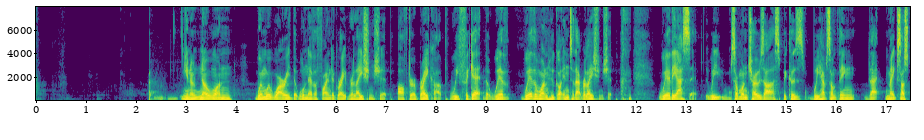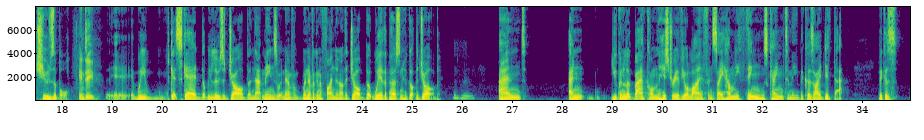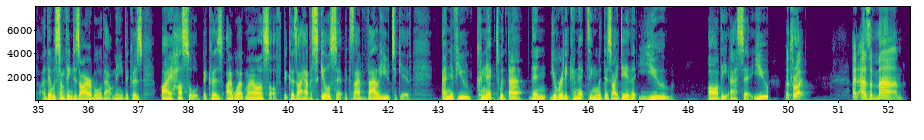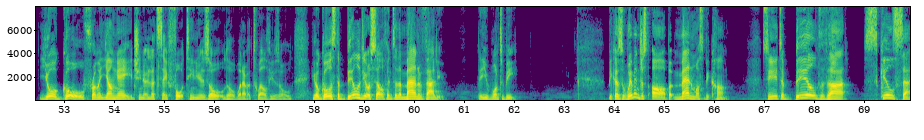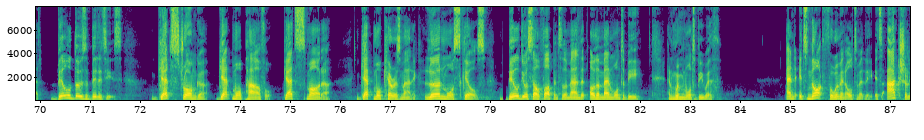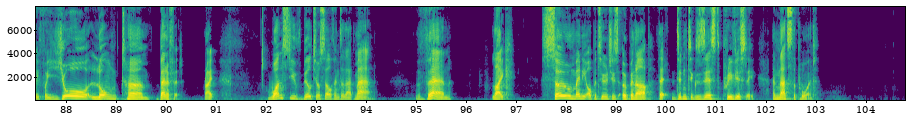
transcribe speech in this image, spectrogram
you know, no one, when we're worried that we'll never find a great relationship after a breakup, we forget that we're, we're the one who got into that relationship. we're the asset. We, someone chose us because we have something that makes us choosable. Indeed. Eh, we get scared that we lose a job and that means we're never, we're never going to find another job, but we're the person who got the job. Mm-hmm. And, and you can look back on the history of your life and say how many things came to me because I did that, because there was something desirable about me, because I hustled, because I worked my ass off, because I have a skill set, because I have value to give. And if you connect with that, then you're really connecting with this idea that you are the asset. You That's right. And as a man, your goal from a young age, you know, let's say 14 years old or whatever, 12 years old, your goal is to build yourself into the man of value that you want to be. Because women just are, but men must become. So you need to build that skill set, build those abilities, get stronger, get more powerful, get smarter, get more charismatic, learn more skills, build yourself up into the man that other men want to be and women want to be with. And it's not for women ultimately, it's actually for your long term benefit, right? Once you've built yourself into that man, then, like, so many opportunities open up that didn't exist previously. And that's the point.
